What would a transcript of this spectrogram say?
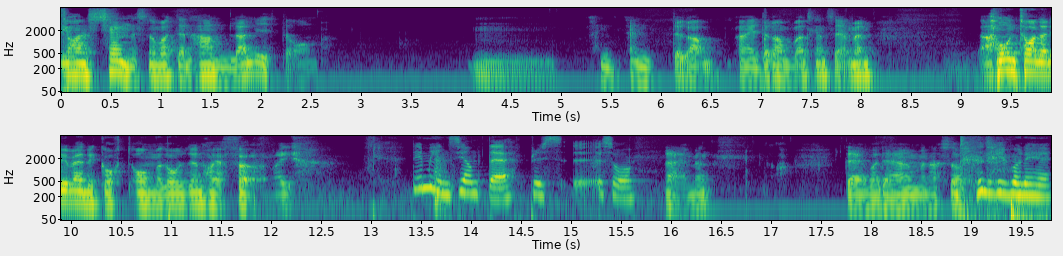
Jag har en känsla av att den handlar lite om... Mm, en, en drabb... Nej, drabbad ska jag inte säga, men... Hon talade ju väldigt gott om rollen, har jag för mig. Det minns jag inte precis så. Nej, men... Det vad det är, men alltså... Det var det.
